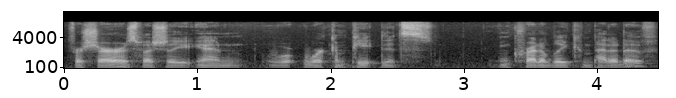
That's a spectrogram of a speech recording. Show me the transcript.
for sure, especially, and we're, we're compete, it's incredibly competitive.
